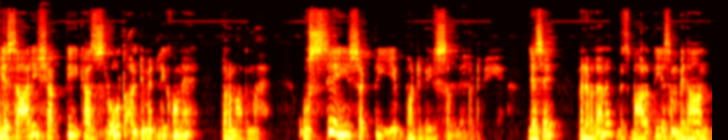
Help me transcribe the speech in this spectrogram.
ये सारी शक्ति का स्रोत अल्टीमेटली कौन है? परमात्मा है। उससे ही शक्ति ये बट गई, सब में बट गई है। जैसे मैंने बताया ना भारतीय संविधान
